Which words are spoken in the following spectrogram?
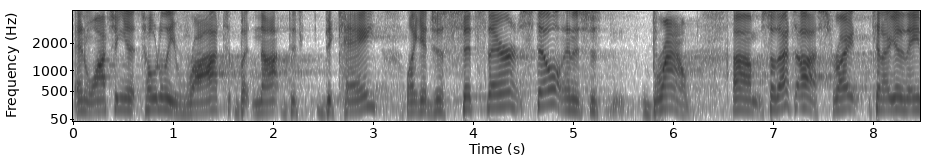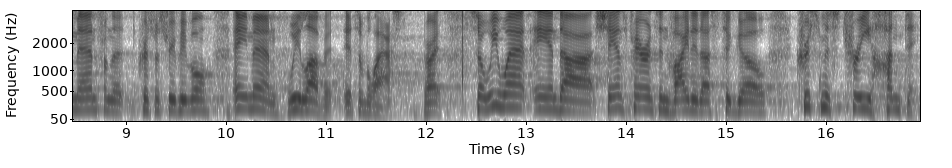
and watching it totally rot but not de- decay. Like it just sits there still and it's just brown. Um, so that's us, right? Can I get an amen from the Christmas tree people? Amen. We love it. It's a blast, right? So we went and uh, Shan's parents invited us to go Christmas tree hunting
